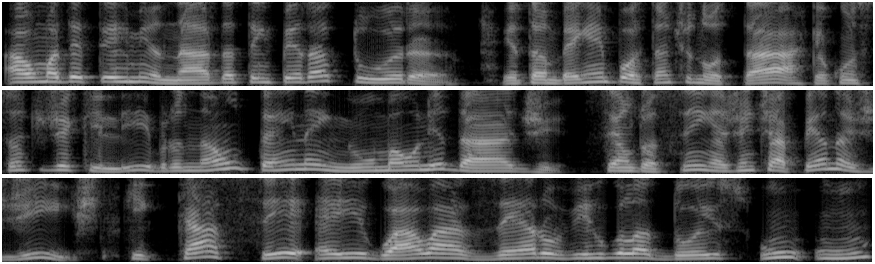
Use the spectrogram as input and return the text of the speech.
a uma determinada temperatura. E também é importante notar que a constante de equilíbrio não tem nenhuma unidade. Sendo assim, a gente apenas diz que Kc é igual a 0,211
